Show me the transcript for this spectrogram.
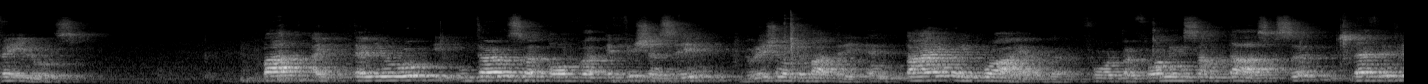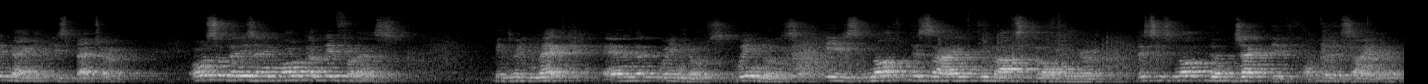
failures. But I tell you, in terms of uh, efficiency, duration of the battery, and time required for performing some tasks, definitely Mac is better. Also, there is an important difference between Mac and Windows. Windows is not designed to last longer. This is not the objective of the designer.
